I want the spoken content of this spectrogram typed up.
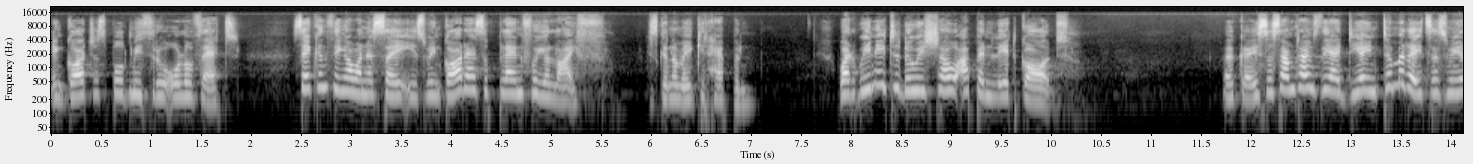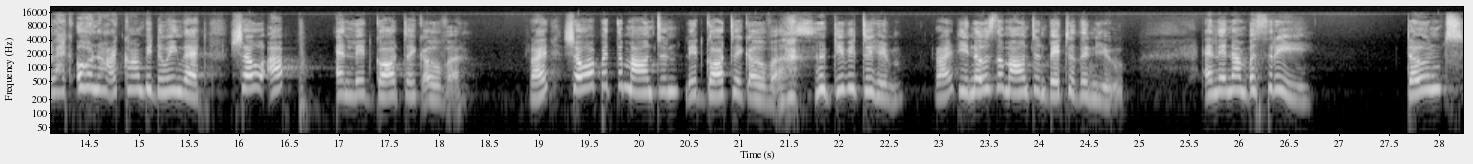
And God just pulled me through all of that. Second thing I want to say is when God has a plan for your life, He's going to make it happen. What we need to do is show up and let God. Okay, so sometimes the idea intimidates us. We're like, oh no, I can't be doing that. Show up and let God take over. Right? Show up at the mountain, let God take over. Give it to Him. Right? He knows the mountain better than you. And then number three, don't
